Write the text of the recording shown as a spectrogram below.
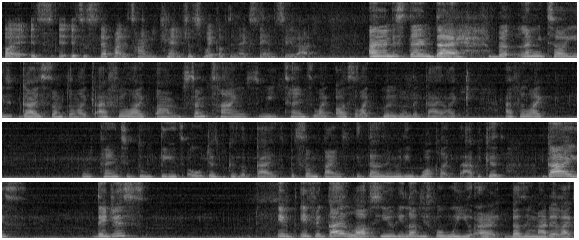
But it's it's a step at a time. You can't just wake up the next day and say that. I understand that, but let me tell you guys something. Like I feel like um sometimes we tend to like also like put it on the guy. Like I feel like we tend to do things oh just because of guys, but sometimes it doesn't really work like that because guys they just if if a guy loves you, he loves you for who you are. It doesn't matter like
